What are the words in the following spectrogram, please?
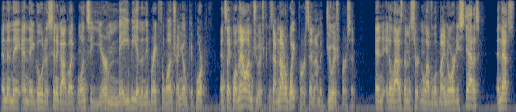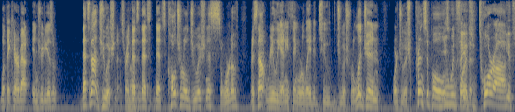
And then they and they go to synagogue like once a year, maybe, and then they break for lunch on Yom Kippur. And it's like, well, now I'm Jewish because I'm not a white person. I'm a Jewish person, and it allows them a certain level of minority status, and that's what they care about in Judaism. That's not Jewishness, right? That's that's that's cultural Jewishness, sort of, but it's not really anything related to the Jewish religion or Jewish principles. You would say it's Torah. It's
